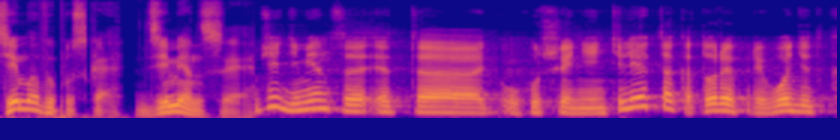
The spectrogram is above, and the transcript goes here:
Тема выпуска – деменция. Вообще деменция – это ухудшение интеллекта, которое приводит к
